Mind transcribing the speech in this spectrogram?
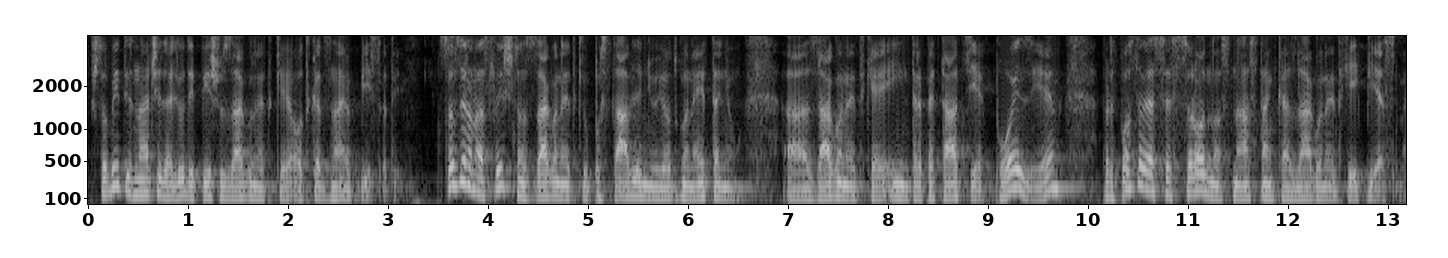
što biti znači da ljudi pišu zagonetke od kad znaju pisati. S obzirom na sličnost zagonetke u postavljanju i odgonetanju zagonetke i interpretacije poezije, pretpostavlja se srodnost nastanka zagonetke i pjesme.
